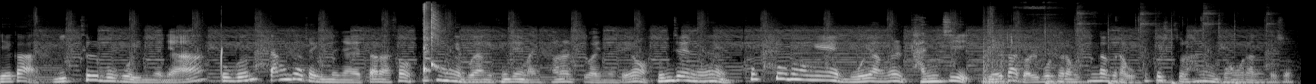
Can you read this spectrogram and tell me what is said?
얘가 밑을 보고 있느냐 혹은 당겨져 있느냐에 따라서 콧구멍의 모양이 굉장히 많이 변할 수가 있는데요. 문제는 콧구멍의 모양을 단지 얘가 넓어서라고 생각을 하고 콧불식소를 하는 경우라는 거죠.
